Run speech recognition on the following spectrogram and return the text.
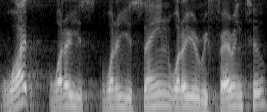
what? What are you, what are you saying? What are you referring to?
